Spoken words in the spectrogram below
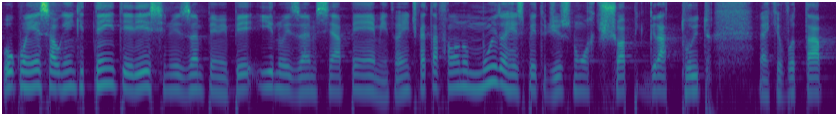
ou conheça alguém que tem interesse no exame PMP e no exame CAPM. Então a gente vai estar tá falando muito a respeito disso num workshop gratuito né, que eu vou estar tá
